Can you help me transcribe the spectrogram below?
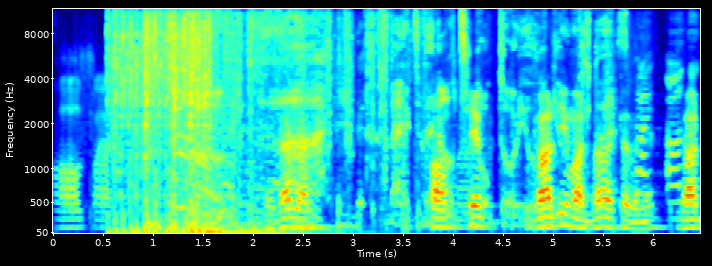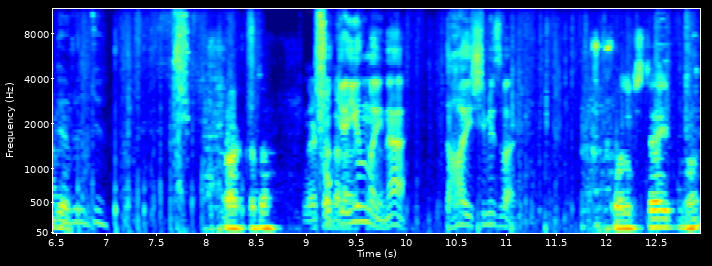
Aldı spike. Helal lan. Tam şey, Guardian vardı lan arkada benim. Guardian. Arkada. Ne Çok kadar yayılmayın ha. Daha işimiz var. Onyx'teydi lan.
